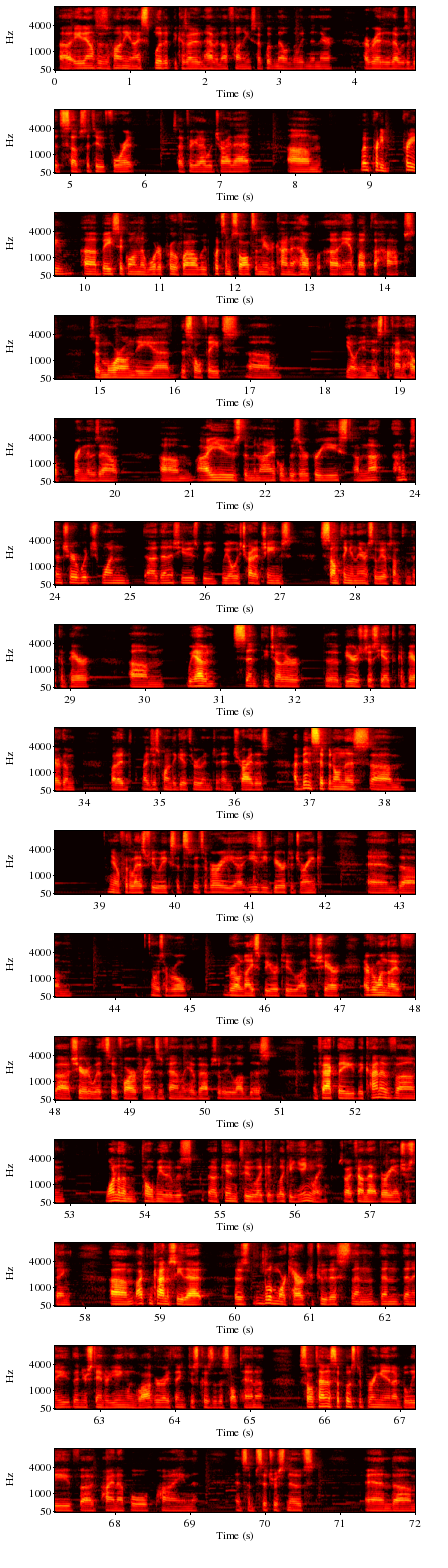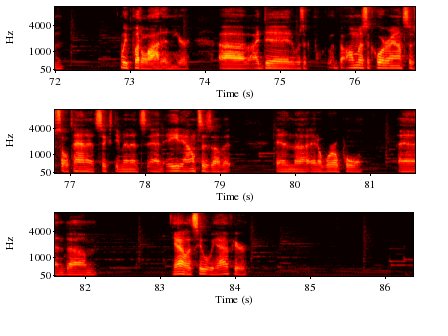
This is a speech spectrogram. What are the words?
uh, eight ounces of honey, and I split it because I didn't have enough honey, so I put melanoidin in there. I read that that was a good substitute for it, so I figured I would try that. Um, went pretty pretty uh, basic on the water profile. We put some salts in there to kind of help uh, amp up the hops, so more on the uh, the sulfates, um, you know, in this to kind of help bring those out. Um, I use the Maniacal Berserker yeast. I'm not 100% sure which one uh, Dennis used. We, we always try to change something in there so we have something to compare. Um, we haven't sent each other the beers just yet to compare them, but I, I just wanted to get through and, and try this. I've been sipping on this, um, you know, for the last few weeks. It's, it's a very uh, easy beer to drink, and um, it was a real real nice beer to uh, to share. Everyone that I've uh, shared it with so far, friends and family, have absolutely loved this. In fact, they they kind of um, one of them told me that it was akin to like a, like a Yuengling, so I found that very interesting. Um, I can kind of see that. There's a little more character to this than than than a than your standard Yuengling lager, I think, just because of the Sultana. Sultana is supposed to bring in, I believe, uh, pineapple, pine, and some citrus notes, and um, we put a lot in here. Uh, I did, it was a, almost a quarter ounce of Sultana at 60 minutes and eight ounces of it in, uh, in a Whirlpool. And um, yeah, let's see what we have here.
